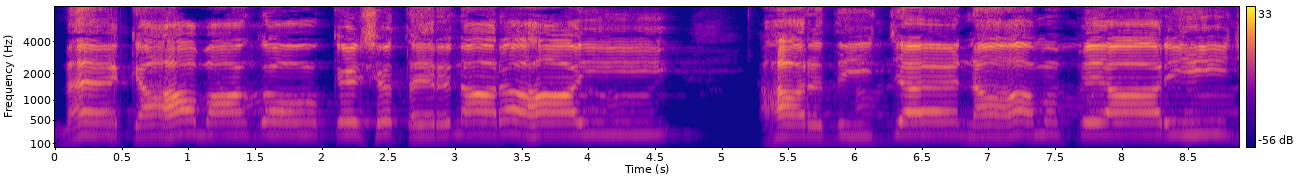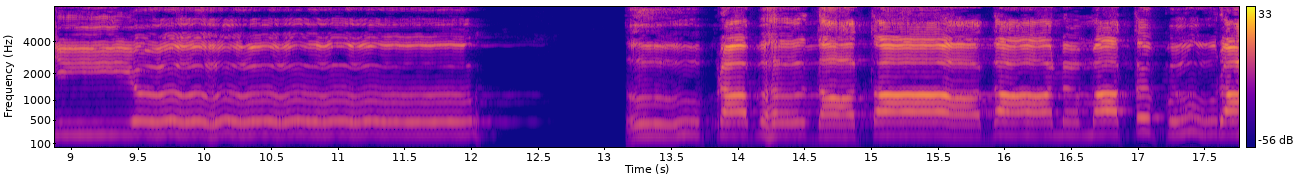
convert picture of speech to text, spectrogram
ਮੈਂ ਕਿਆ ਮੰਗੋ ਕਿਛ ਤਿਰ ਨਾ ਰਹਾਈ। ਹਰ ਦੀਜੈ ਨਾਮ ਪਿਆਰੀ ਜੀਓ। ਤੂੰ ਪ੍ਰਭ ਦਾਤਾ ਦਾਨ ਮਤ ਪੂਰਾ।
